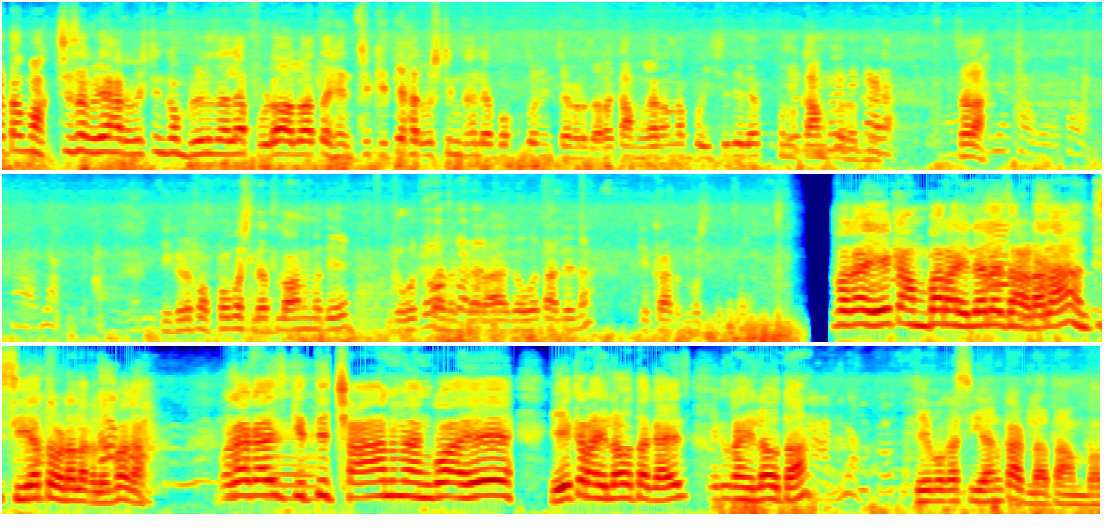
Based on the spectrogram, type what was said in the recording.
आता मागची सगळी हार्वेस्टिंग कंप्लीट झाल्या. पुढं आलो आता ह्यांची किती हार्वेस्टिंग झाल्या बघतो ह्यांच्याकडे. जरा कामगारांना पैसे दिलेत पण काम करत नाही चला. इकडे पप्पा बसल्यात लॉनमध्ये. गवत काढत जरा गवत आले ना ते काढत बसले चला बघा एक आंबा राहिलेला आहे झाडाला आणि ती सिया तोडा लागले. बघा. बघा गाईज किती छान मँगो आहे. एक राहिला होता गाईज एक राहिला होता. ते बघा सियान काढला आता आंबा.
